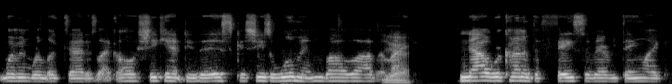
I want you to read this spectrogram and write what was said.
women were looked at as like, oh, she can't do this because she's a woman, blah, blah. But yeah. like now we're kind of the face of everything. Like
